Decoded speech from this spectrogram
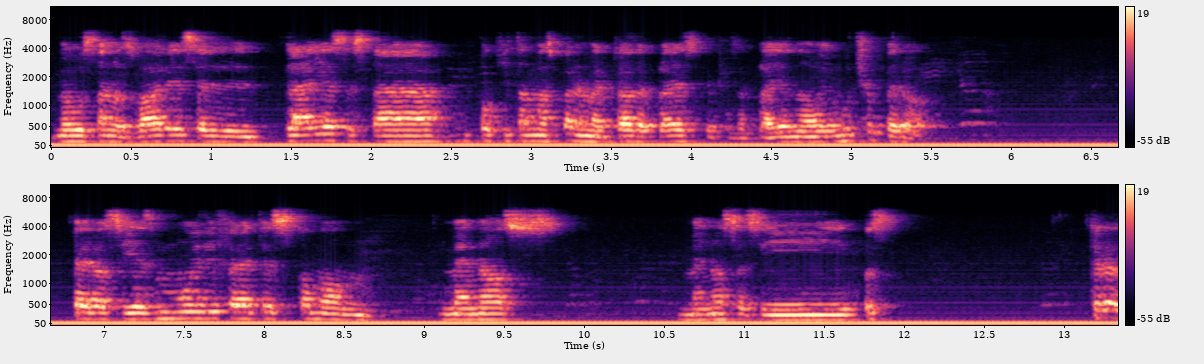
me gustan los bares, el playas está un poquito más para el mercado de playas, que pues de playas no voy mucho, pero pero sí es muy diferente, es como menos menos así, pues creo,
